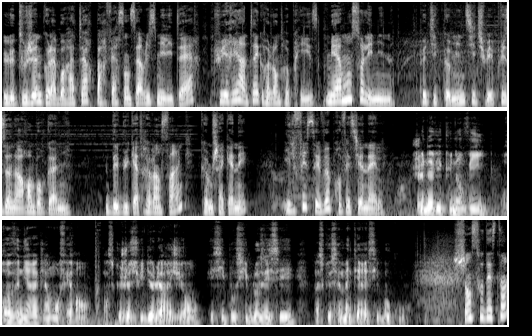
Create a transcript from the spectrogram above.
Le tout jeune collaborateur part faire son service militaire, puis réintègre l'entreprise, mais à Mont-Solémine, petite commune située plus au nord en Bourgogne. Début 85, comme chaque année, il fait ses vœux professionnels. Je n'avais qu'une envie, revenir à Clermont-Ferrand, parce que je suis de la région, et si possible aux essais, parce que ça m'intéressait beaucoup. Chance ou destin?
